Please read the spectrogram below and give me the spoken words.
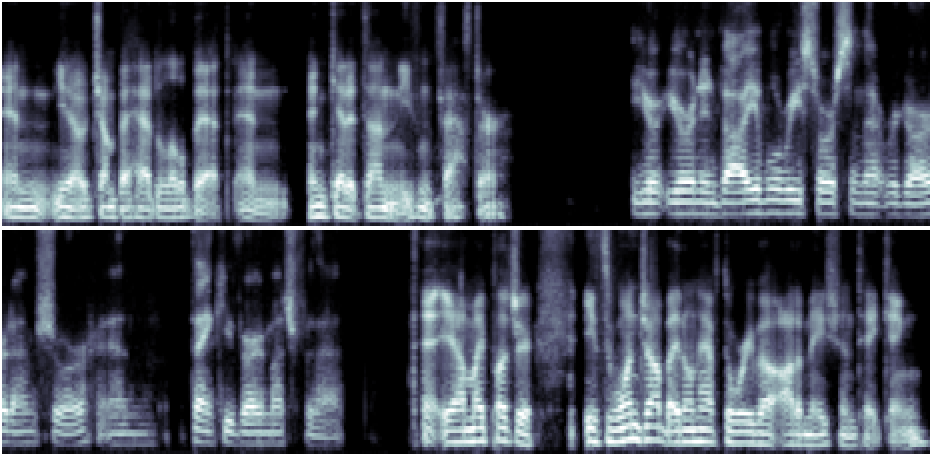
and you know jump ahead a little bit and and get it done even faster. You're you're an invaluable resource in that regard, I'm sure, and thank you very much for that. yeah, my pleasure. It's one job I don't have to worry about automation taking.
